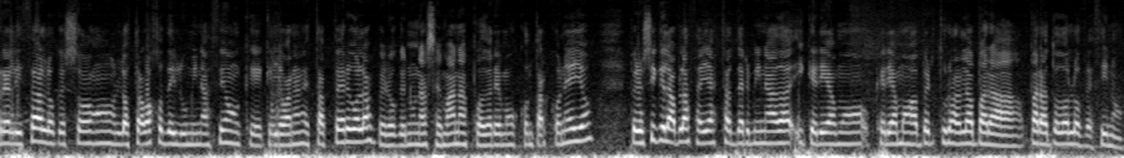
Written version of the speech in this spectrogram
realizar lo que son los trabajos de iluminación que, llevarán estas pérgolas, pero que en unas semanas podremos contar con ellos. Pero sí que la plaza ya está terminada y queríamos, queríamos aperturarla para, para todos los vecinos.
